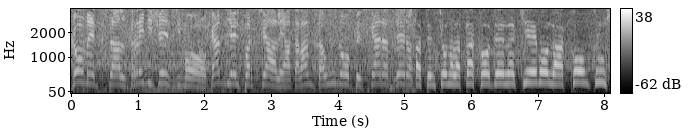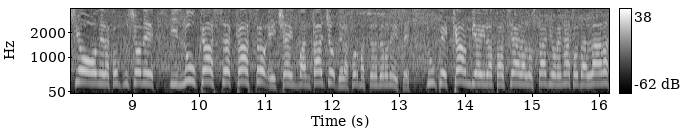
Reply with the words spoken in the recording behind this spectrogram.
Gomez al tredicesimo cambia il parziale Atalanta 1 Pescara 0 attenzione all'attacco del Chievo la conclusione la conclusione di Lucas Castro e c'è il vantaggio della formazione veronese. Dunque cambia il parziale allo stadio Renato Dallara.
